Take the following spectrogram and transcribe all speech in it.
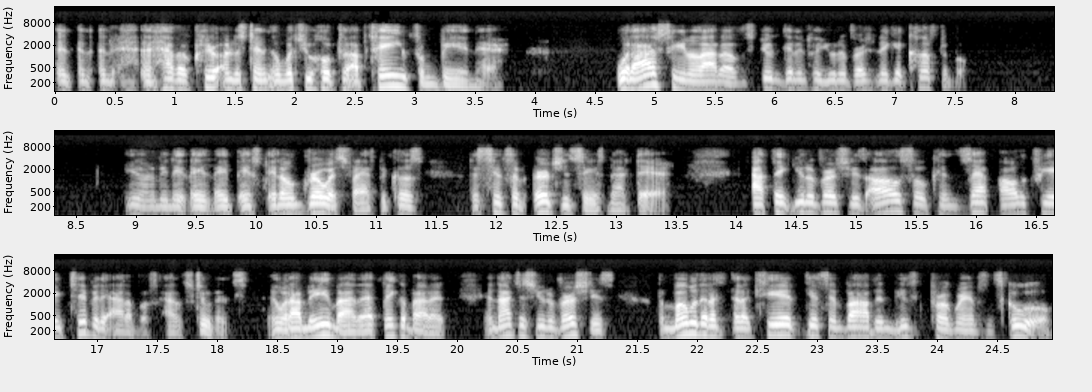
and, and, have a clear understanding of what you hope to obtain from being there. What I've seen a lot of students get into a university, they get comfortable. You know what I mean? They they, they, they, they don't grow as fast because the sense of urgency is not there. I think universities also can zap all the creativity out of out of students. And what I mean by that, think about it, and not just universities. The moment that a, that a kid gets involved in music programs in school,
